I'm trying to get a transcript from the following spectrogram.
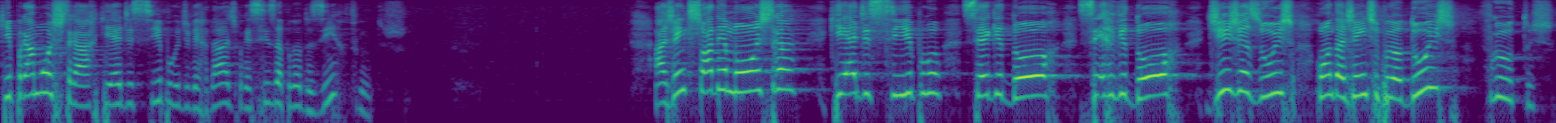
que para mostrar que é discípulo de verdade precisa produzir frutos. A gente só demonstra que é discípulo, seguidor, servidor de Jesus quando a gente produz frutos.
